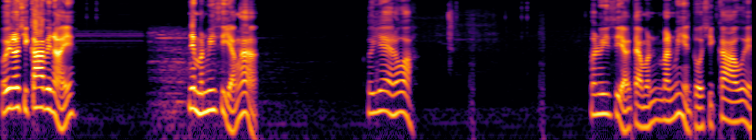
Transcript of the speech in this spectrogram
เฮ้ย แล้วชิก้าไปไหน เนี่ยมันมีเสียงอะ่ะเฮ้ย แย่แล้วอะ มันมีเสียงแต่มันมันไม่เห็นตัวชิก้าเว้ย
